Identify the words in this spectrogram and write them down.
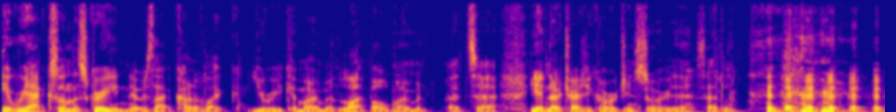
it reacts on the screen. It was that kind of like eureka moment, light bulb moment. But uh, yeah, no tragic origin story there, sadly.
